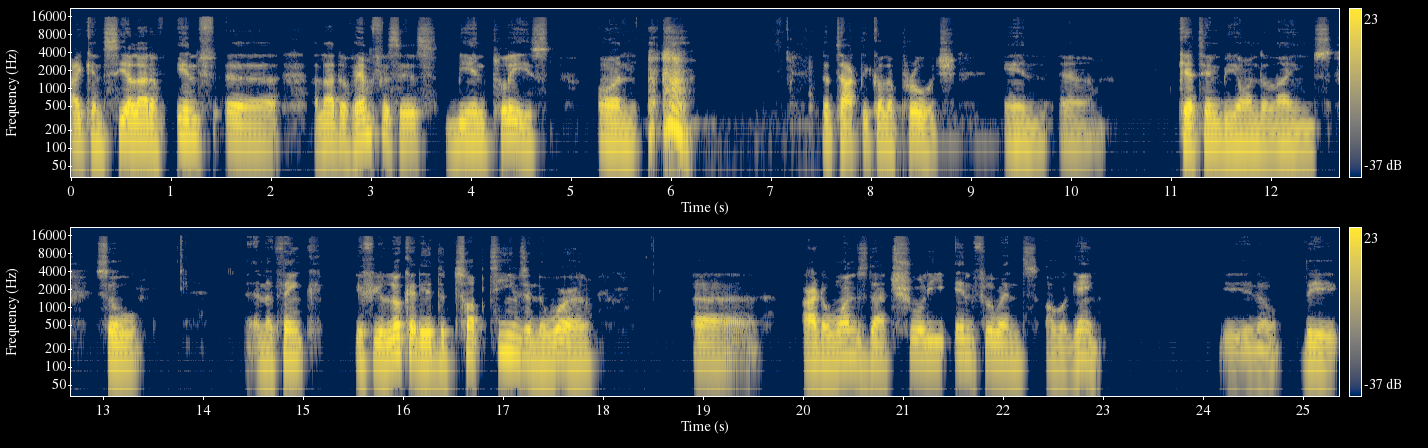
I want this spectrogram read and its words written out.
I can see a lot of inf, uh, a lot of emphasis being placed on the tactical approach in um, getting beyond the lines. So, and I think if you look at it, the top teams in the world uh, are the ones that truly influence our game. You know, they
